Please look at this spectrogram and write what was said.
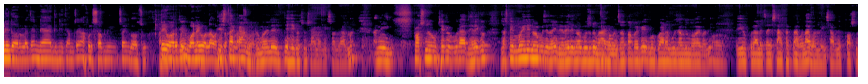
पीडितहरूलाई चाहिँ न्याय दिने काम चाहिँ आफूले सक्ने चाहिँ गर्छु। त्यही भएर पनि भनेको होला त्यस्ता कामहरू मैले देखेको छु सामाजिक सञ्जालमा। अनि प्रश्न उठेको कुरा धेरैको जस्तै मैले नबुझे चाहिँ धेरैले नबुझ्नु भएको हुन्छ तपाईँकै मुखबाट बुझाउनु भयो भने यो कुराले चाहिँ सार्थकता होला भन्ने हिसाबले प्रश्न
